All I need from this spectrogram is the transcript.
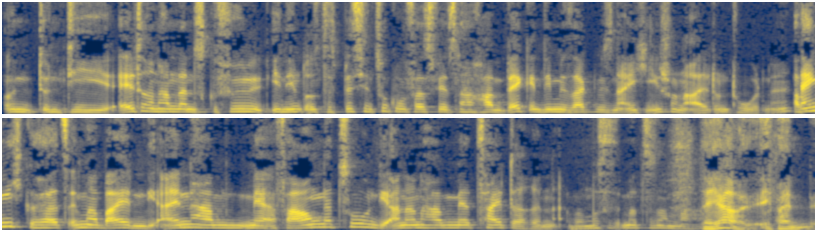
Und, und die Älteren haben dann das Gefühl, ihr nehmt uns das bisschen Zukunft, was wir jetzt noch haben, weg, indem ihr sagt, wir sind eigentlich eh schon alt und tot. Ne? Aber eigentlich gehört es immer beiden. Die einen haben mehr Erfahrung dazu und die anderen haben mehr Zeit darin. Aber man muss es immer zusammen machen. Naja, ich meine,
